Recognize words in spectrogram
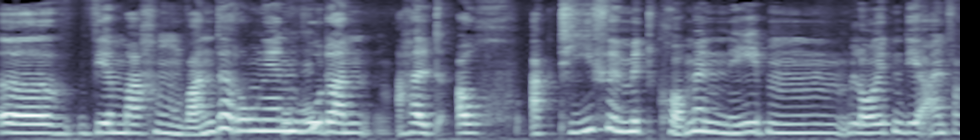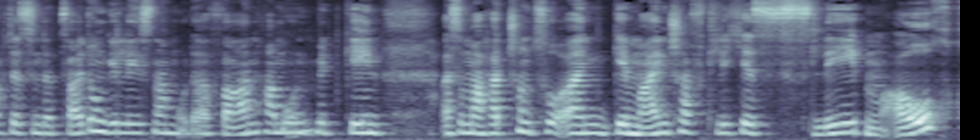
Äh, wir machen Wanderungen, mhm. wo dann halt auch Aktive mitkommen, neben Leuten, die einfach das in der Zeitung gelesen haben oder erfahren haben mhm. und mitgehen. Also man hat schon so ein gemeinschaftliches Leben auch.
